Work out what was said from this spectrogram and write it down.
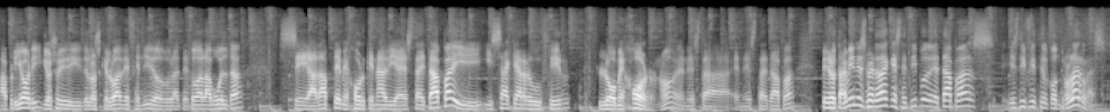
a priori, yo soy de los que lo ha defendido durante toda la vuelta, se adapte mejor que nadie a esta etapa y, y, saque a reducir lo mejor ¿no? en, esta, en esta etapa. Pero también es verdad que este tipo de etapas es difícil controlarlas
